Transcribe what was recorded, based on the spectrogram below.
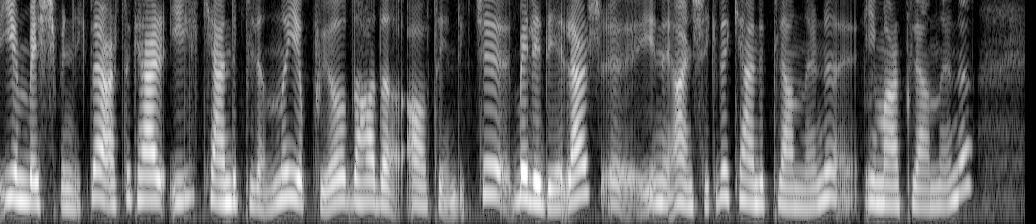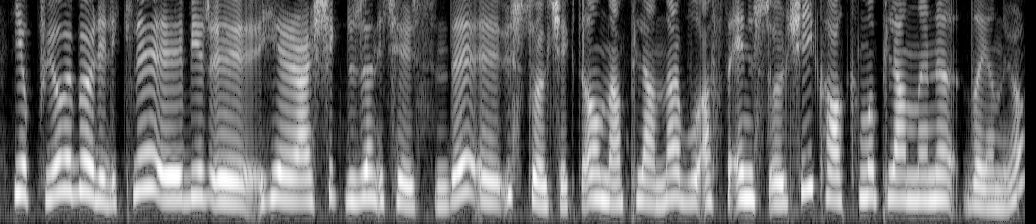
25 e, binlikler artık her il kendi planını yapıyor. Daha da alta indikçe belediyeler e, yine aynı şekilde kendi planlarını, imar planlarını yapıyor ve böylelikle e, bir e, hiyerarşik düzen içerisinde e, üst ölçekte alınan planlar bu aslında en üst ölçeği kalkınma planlarına dayanıyor.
